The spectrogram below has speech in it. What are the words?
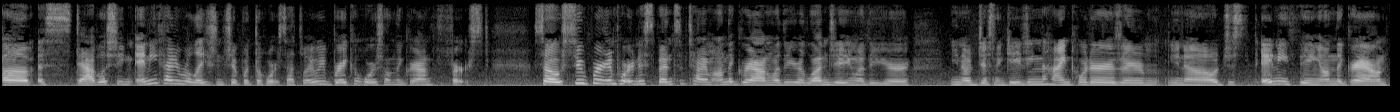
of establishing any kind of relationship with the horse. That's why we break a horse on the ground first. So, super important to spend some time on the ground, whether you're lunging, whether you're, you know, disengaging the hindquarters or, you know, just anything on the ground,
